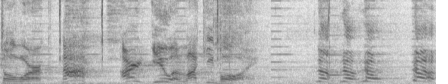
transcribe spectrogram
dental work. Ah, aren't you a lucky boy? No, no, no, no!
